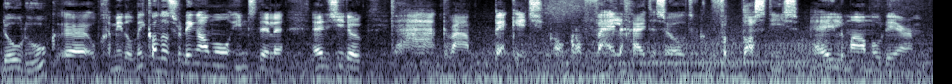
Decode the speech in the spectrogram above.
dode hoek uh, op gemiddeld. Maar je kan dat soort dingen allemaal instellen. En je ziet ook ja, qua package, qua veiligheid en zo. Fantastisch. Helemaal modern.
